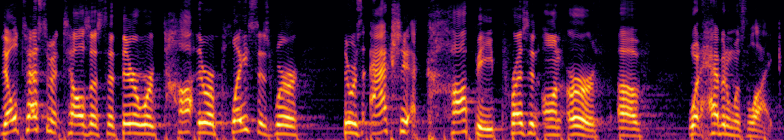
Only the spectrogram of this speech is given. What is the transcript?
the Old Testament tells us that there were, there were places where there was actually a copy present on earth of what heaven was like.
